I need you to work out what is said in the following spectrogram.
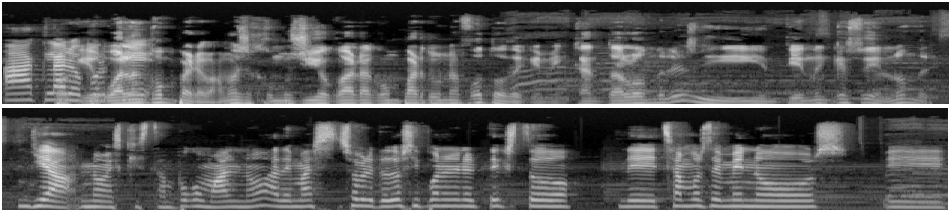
Ah, claro, porque, igual han pero vamos, es como si yo ahora comparto una foto de que me encanta Londres y entienden que estoy en Londres. Ya, no, es que está un poco mal, ¿no? Además, sobre todo si ponen el texto de echamos de menos eh,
